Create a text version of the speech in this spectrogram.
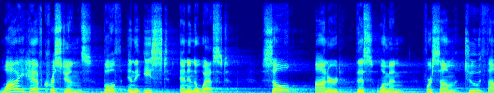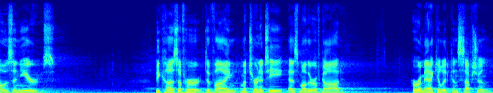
Why have Christians, both in the East and in the West, so honored this woman for some 2,000 years? Because of her divine maternity as Mother of God, her immaculate conception,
